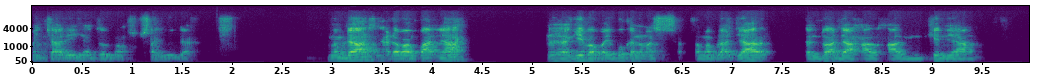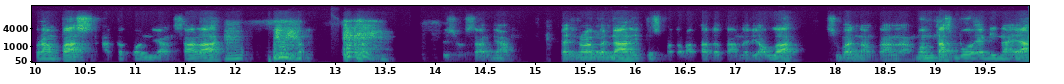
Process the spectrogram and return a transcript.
mencarinya itu memang susah juga. Mudah-mudahan ada manfaatnya. Lagi Bapak Ibu karena masih sama belajar, tentu ada hal-hal mungkin yang kurang pas ataupun yang salah. Besarnya. Dan kalau benar itu semata-mata datang dari Allah Subhanahu wa taala. Mumtaz Bu Erlina ya.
